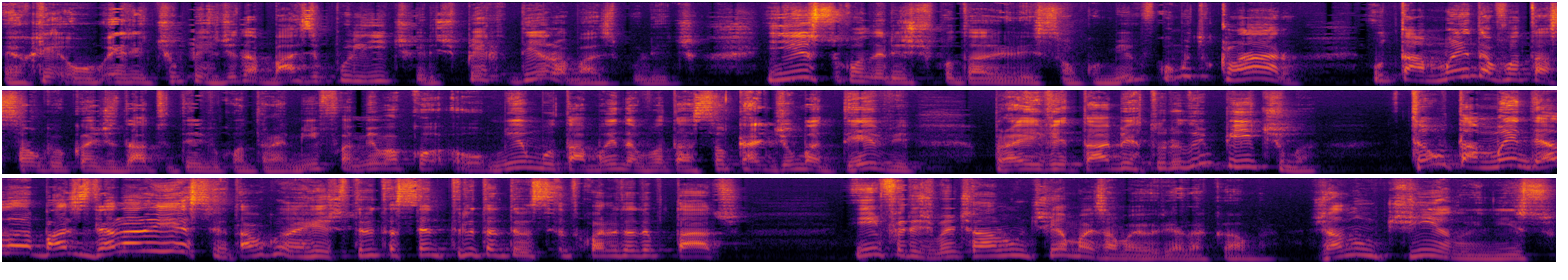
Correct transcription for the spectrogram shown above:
Eles tinham perdido a base política, eles perderam a base política. E isso, quando eles disputaram a eleição comigo, ficou muito claro. O tamanho da votação que o candidato teve contra mim foi mesma, o mesmo tamanho da votação que a Dilma teve para evitar a abertura do impeachment. Então, o tamanho dela, a base dela era esse. Estava restrita a 130, 140 deputados. Infelizmente, ela não tinha mais a maioria da Câmara. Já não tinha no início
